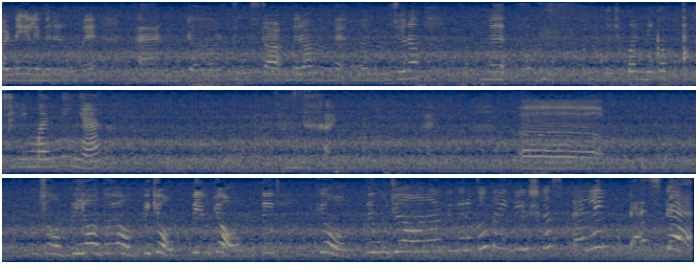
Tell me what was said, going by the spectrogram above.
पढ़ने के लिए मेरे रूम में। स्टार्ट मेरा मैं, मैं, मुझे ना मैं मुझे पढ़ने का एक्चुअली मन नहीं है। हॉबी याद है हॉबी की हॉबी की हॉबी की हॉबी मुझे याद है कि मेरा कल इंग्लिश का स्पेलिंग टेस्ट है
